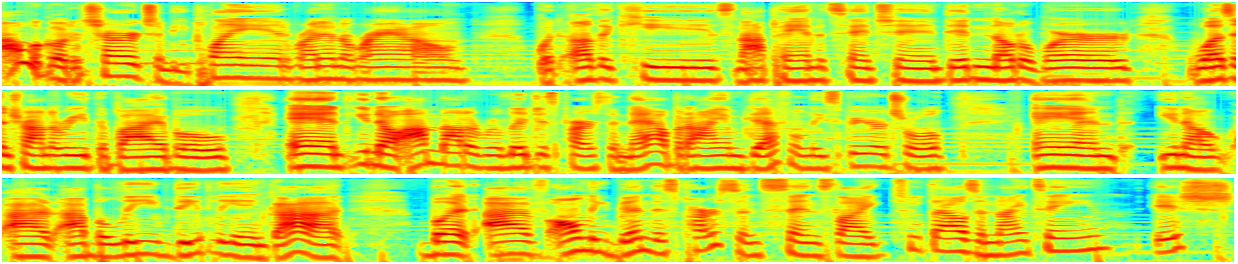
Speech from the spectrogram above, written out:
I would go to church and be playing, running around with other kids, not paying attention, didn't know the word, wasn't trying to read the Bible. And, you know, I'm not a religious person now, but I am definitely spiritual. And, you know, I, I believe deeply in God. But I've only been this person since like 2019 ish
